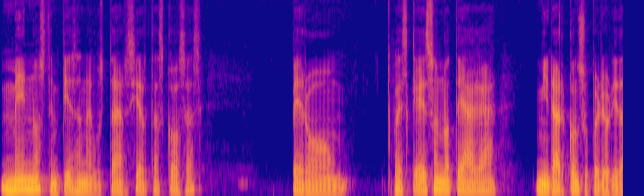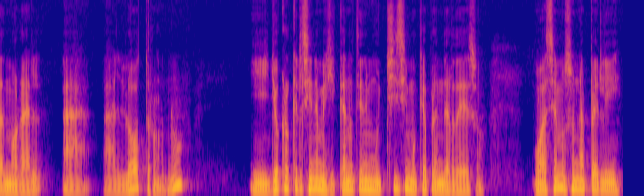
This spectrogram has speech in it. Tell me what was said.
menos te empiezan a gustar ciertas cosas, pero pues que eso no te haga mirar con superioridad moral a, al otro, ¿no? Y yo creo que el cine mexicano tiene muchísimo que aprender de eso. O hacemos una peli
